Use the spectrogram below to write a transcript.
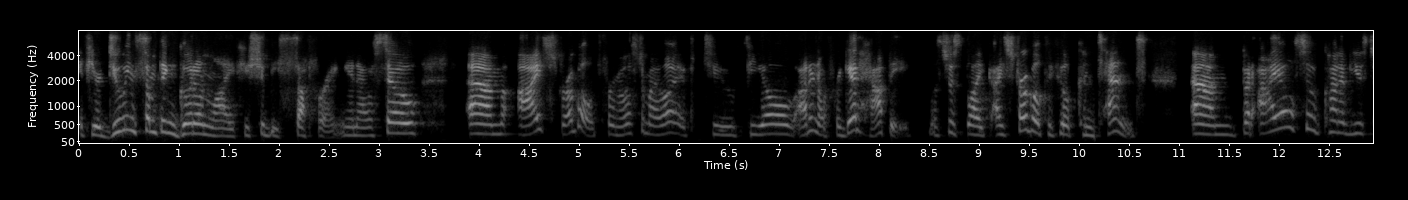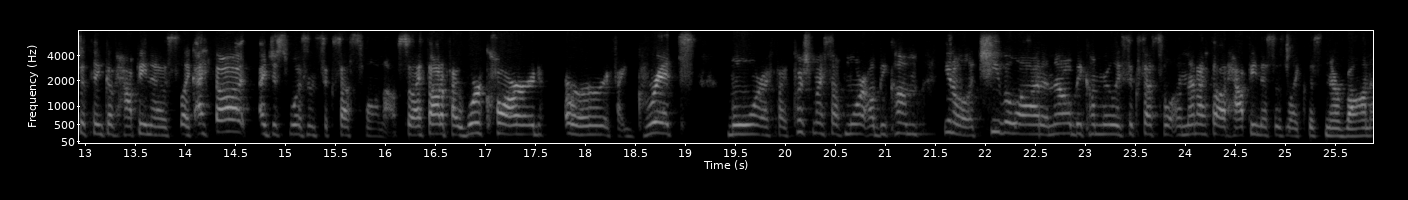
if you're doing something good in life you should be suffering you know so um, I struggled for most of my life to feel, I don't know, forget happy. Let's just like, I struggled to feel content. Um, but I also kind of used to think of happiness like I thought I just wasn't successful enough. So I thought if I work hard or if I grit more, if I push myself more, I'll become, you know, achieve a lot and then I'll become really successful. And then I thought happiness is like this nirvana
